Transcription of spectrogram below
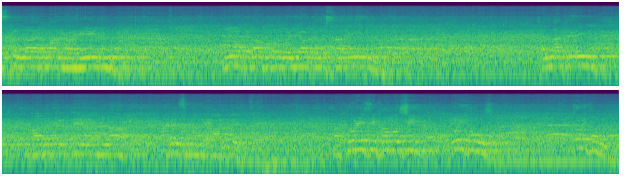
بسم اللہ الرحمن الرحیم. یا نعبد و یا نستعین اللہ تیری عبادت کرتے ہیں اللہ، تیرے سے مدد مانگتے ہیں اب تھوڑی سی خاموشی تھوڑی خاموشی تھوڑی خاموشی۔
